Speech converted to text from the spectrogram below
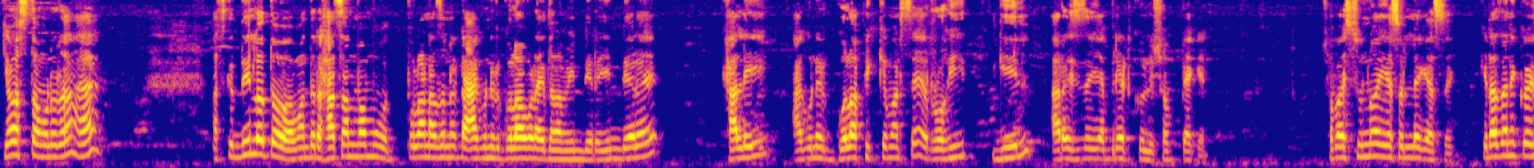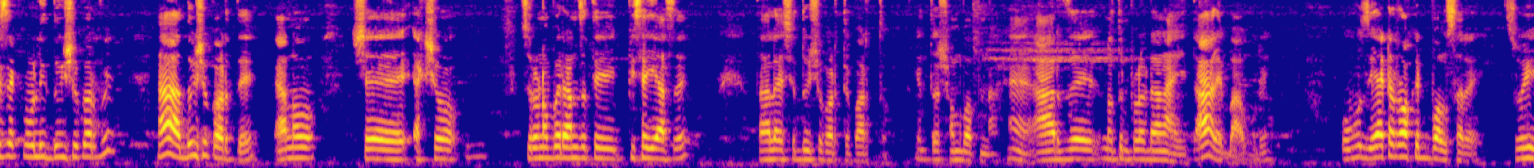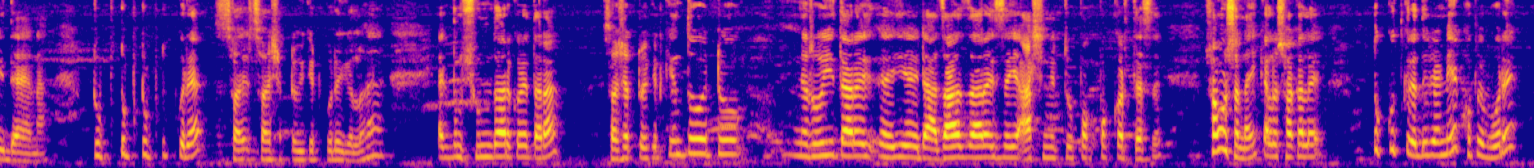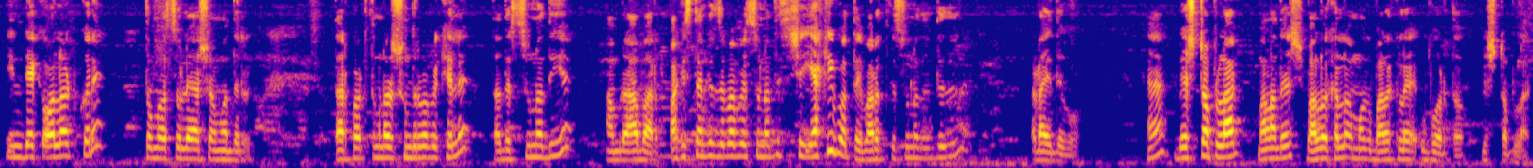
কি অবস্থা মনুরা হ্যাঁ? আজকে দিল তো আমাদের হাসান মাহমুদ, পোলানা জন্য একটা আগুনের গোলা বাড়াই দিলাম ইন্ডিয়ারে। ইন্ডিয়ারে খালি আগুনের গোলা ফিক্কে মারছে রোহিত, গিল আর ইয়া বিরাট কোহলি, সব প্যাকেট। সবাই শুনো ইয়ে চলে গেছে। কেটা জানি কয়েছে কোহলি দুইশো করবে। হ্যাঁ দুইশো করতে। এখনও সে একশো চুরানব্বই রান যাতে পিছাই আছে, তাহলে সে দুইশো করতে পারতো। কিন্তু সম্ভব না হ্যাঁ। আর যে নতুন প্লেয়ারটা নাই, আরে বাবুরে। ও বুঝি, একটা রকেট বল সারে, সহি দেয় না। টুপ টুপ টুপ টুপ করে ছয় ছয়, সাতটা উইকেট পড়ে গেল হ্যাঁ? একদম সুন্দর করে তারা ছয়, সাতটা উইকেট কিন্তু একটু রোহিত আর ইয়ে যা যারা যে আসেন একটু পক পক করতেছে, সমস্যা নাই, কাল সকালে টুকুত করে দুইটা নিয়ে খোপে ভরে ইন্ডিয়াকে অল আউট করে তোমরা চলে আসো আমাদের। তারপর তোমরা সুন্দরভাবে খেলে, তাদের চুনা দিয়ে আমরা আবার পাকিস্তানকে যেভাবে চুনা দিচ্ছি সেই একই পথে ভারতকে চুনা দিতে দিতে আড়াই দেবো। হ্যাঁ? বেস্ট অফ লাক বাংলাদেশ, ভালো খেলো, আমাকে ভালো খেলায় উপহার দাও। Best of luck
